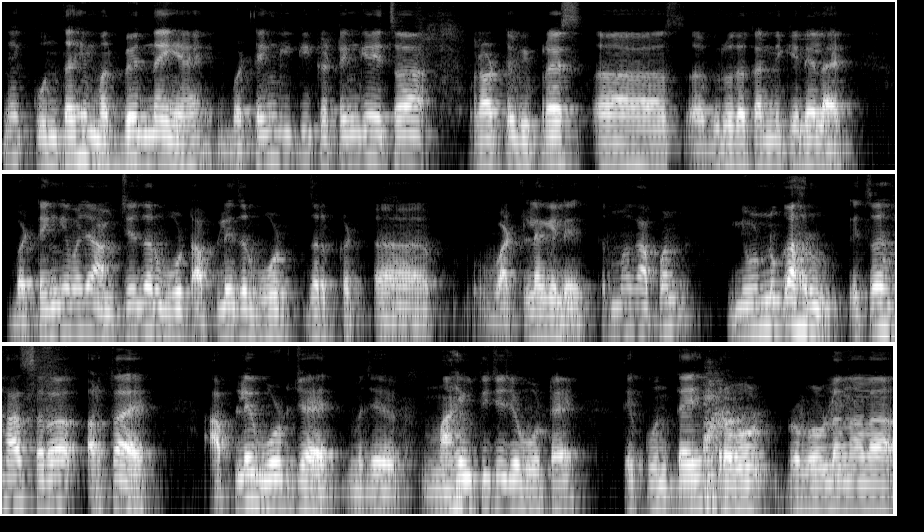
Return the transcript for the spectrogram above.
नाही कोणताही मतभेद नाही आहे. बटेंगी की कटेंगे याचा मला वाटतं विप्रयास विरोधकांनी केलेला आहे. बटेंगे म्हणजे आमचे जर वोट आपले जर वोट जर कट वाटल्या वाटले गेले तर मग आपण निवडणुका हरू. याचा हा सरळ अर्थ आहे. आपले वोट जे आहेत म्हणजे महायुतीचे जे वोट आहे ते कोणत्याही प्रबो प्रबोलनाला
